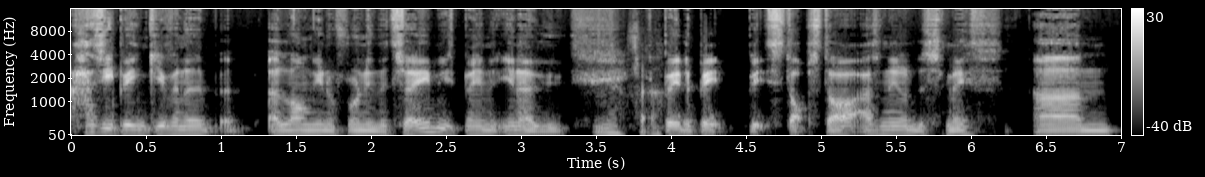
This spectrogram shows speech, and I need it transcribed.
Has he been given a, a, long enough run in the team? He's been, you know, Yeah, been a bit bit stop start, hasn't he, under Smith? Um,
